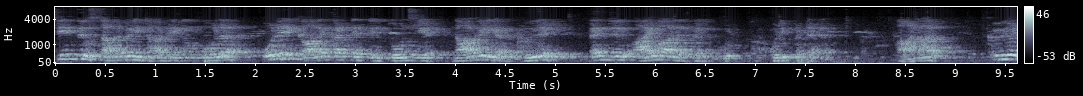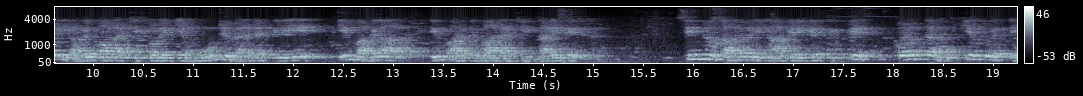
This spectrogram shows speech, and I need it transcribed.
சிந்து சமவெளி நாகரிகம் போல ஒரே காலகட்டத்தில் தோன்றிய நாகரிக குரல் என்று ஆய்வாளர்கள் குறிப்பிட்டனர். ஆனால் கீழடி அகழ்வாராய்ச்சி தொடங்கிய மூன்று வருடத்திலேயே இவ் இவ்வகழ்வாராய்ச்சி தடை செய்தனர். சிந்து சமவெளி நாகரிகத்திற்கு கொடுத்த முக்கியத்துவத்தை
